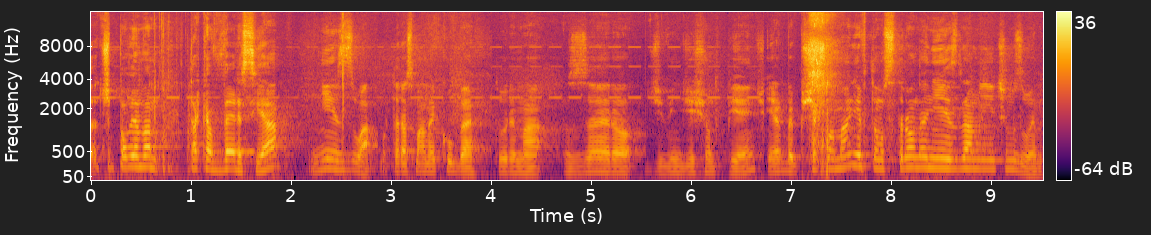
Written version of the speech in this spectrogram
To czy powiem Wam, taka wersja nie jest zła, bo teraz mamy Kubę, który ma 0,95 i jakby przekłamanie w tą stronę nie jest dla mnie niczym złym,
